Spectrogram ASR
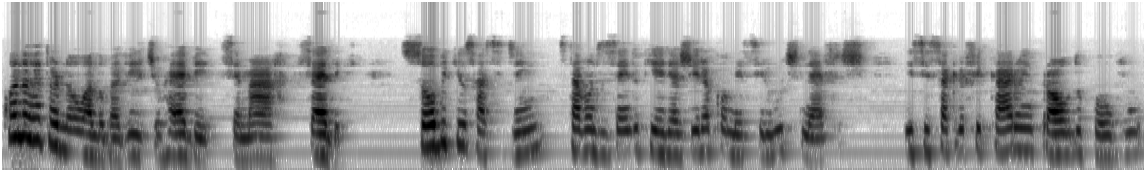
Quando retornou a Lubavitch, o Reb Semar Sedek soube que os Hassidim estavam dizendo que ele agira como Messirut Nefesh e se sacrificaram em prol do povo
